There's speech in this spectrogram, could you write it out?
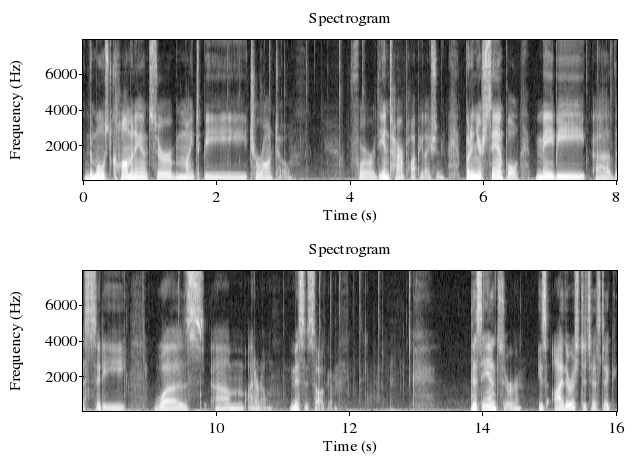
the most common answer might be Toronto for the entire population. But in your sample, maybe uh, the city was, um, I don't know, Mississauga. This answer is either a statistic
